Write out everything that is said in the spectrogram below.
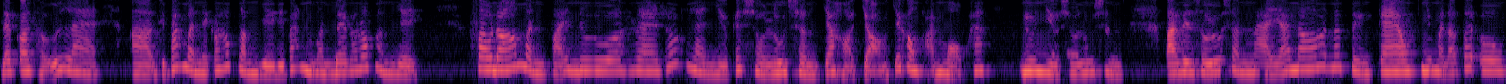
để coi thử là uh, department này có rốt làm gì, department B có rốt làm gì. Sau đó mình phải đưa ra rất là nhiều cái solution cho họ chọn chứ không phải một ha, đưa nhiều solution. Tại vì solution này á, nó nó tiền cao nhưng mà nó tối ưu,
